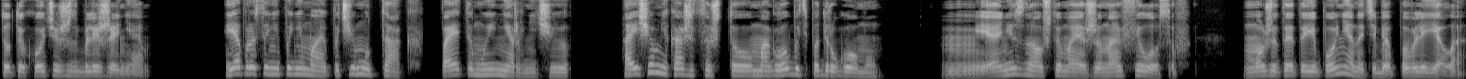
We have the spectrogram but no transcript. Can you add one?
то ты хочешь сближения. Я просто не понимаю, почему так, поэтому и нервничаю. А еще мне кажется, что могло быть по-другому. Я не знал, что моя жена философ. Может, это Япония на тебя повлияла?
